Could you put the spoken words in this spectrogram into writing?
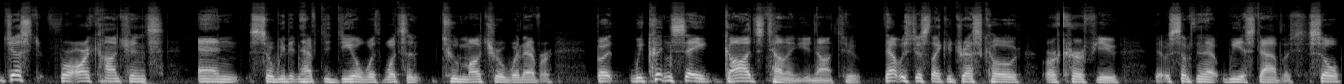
just for our conscience and so we didn't have to deal with what's a, too much or whatever. But we couldn't say God's telling you not to. That was just like a dress code or a curfew. That was something that we established. So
